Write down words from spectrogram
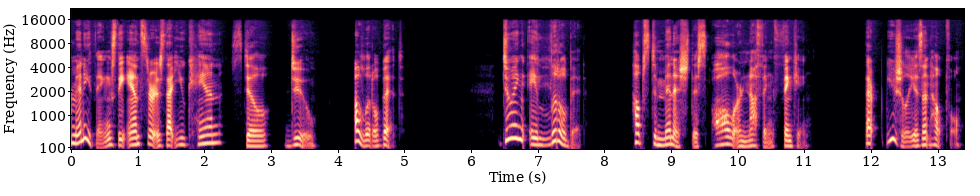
many things, the answer is that you can still do a little bit. Doing a little bit helps diminish this all or nothing thinking. That usually isn't helpful.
